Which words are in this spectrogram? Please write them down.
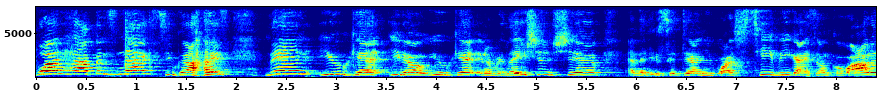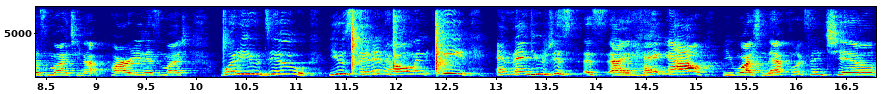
What happens next, you guys? Then you get, you know, you get in a relationship and then you sit down, you watch TV. You guys don't go out as much. You're not partying as much. What do you do? You sit at home and eat, and then you just uh, uh, hang out, you watch Netflix and chill,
